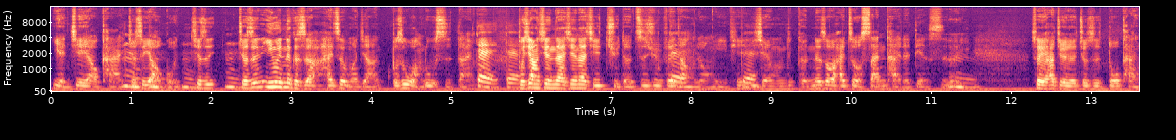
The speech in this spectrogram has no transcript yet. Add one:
眼界要开，嗯就是要有国，就是嗯，就是因为那个时候还是我们讲不是网络时代嘛。对对，不像现在，现在其实取得资讯非常容易。其实以前我们可能那时候还只有三台的电视而已，嗯，所以他觉得就是多看。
